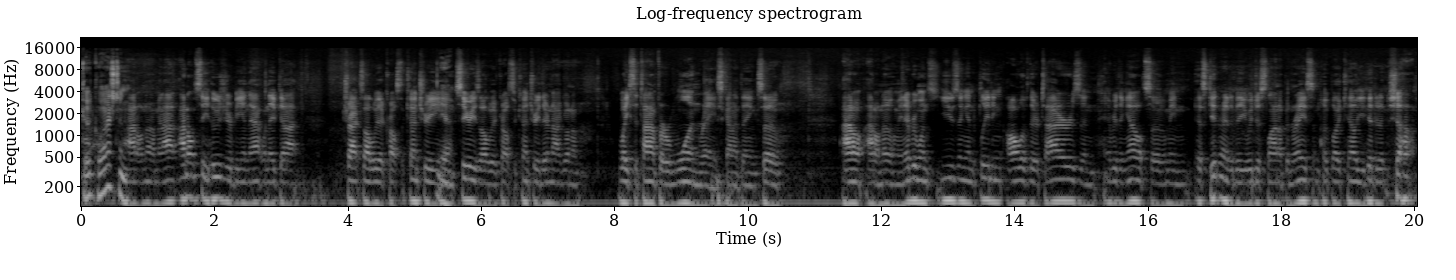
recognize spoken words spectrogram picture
Good question. I don't know. I mean, I, I don't see Hoosier being that when they've got tracks all the way across the country Yeah. and series all the way across the country. They're not going to waste the time for one race kind of thing. So I don't I don't know. I mean, everyone's using and depleting all of their tires and everything else. So I mean, it's getting ready to be. We just line up and race and hope like hell you hit it at the shop.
